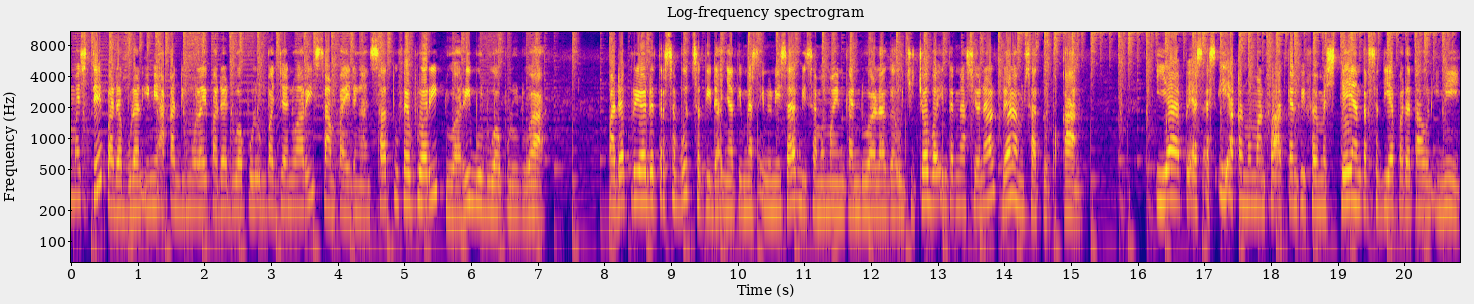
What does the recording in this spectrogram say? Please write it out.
Matchday pada bulan ini akan dimulai pada 24 Januari sampai dengan 1 Februari 2022. Pada periode tersebut, setidaknya timnas Indonesia bisa memainkan dua laga uji coba internasional dalam satu pekan. Ia PSSI akan memanfaatkan FIFA Matchday yang tersedia pada tahun ini.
